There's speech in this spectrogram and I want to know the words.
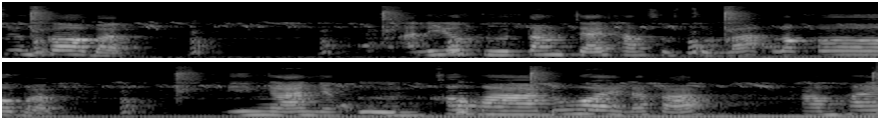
ซึ่งก็แบบ อันนี้ก็คือตั้งใจทำสุดๆละแล้วก็แบบมีงานอย่างอื่นเข้ามาด้วยนะคะทำให้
